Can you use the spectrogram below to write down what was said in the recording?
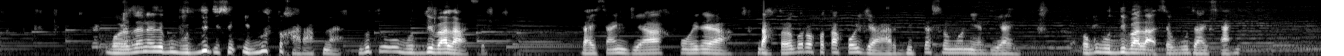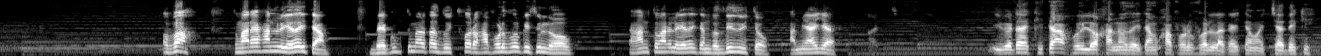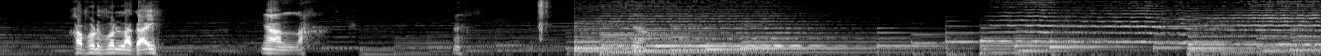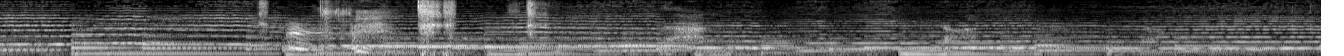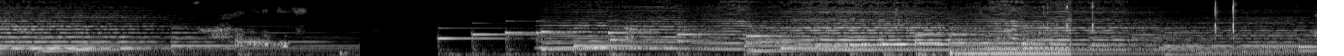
বড়জনে যে বুদ্ধি দিছে ইগুত তো খারাপ না। ইগুত তো বুদ্ধি বালা আছে। যাইছাইন গিয়া দেয়া ডাক্তার বড় কথা কই যা আর বৃদ্ধাশ্রম নিয়ে দিয়াই। ওগু বুদ্ধি বালা আছে ওগু যাইছাইন। অবা, তোমার এখন লইয়া যাইতাম। বেগুক তোমার তা দুইত করো কাপড় উপর কিছু লও। এখন তোমার লইয়া যাইতাম, জলদি জুইত আমি আই আর ই বেটা, কিতা হইল খানো যাইতাম কাপড় উপর লাগাইতাম। আচ্ছা দেখি। কাপড় উপর লাগাই। আল্লাহ।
